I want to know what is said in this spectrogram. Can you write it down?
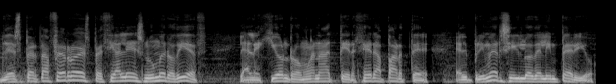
Despertaferro Especiales número 10, la Legión Romana tercera parte, el primer siglo del Imperio.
